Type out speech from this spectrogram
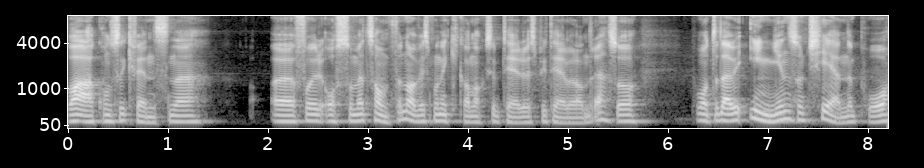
hva er konsekvensene uh, for oss som et samfunn da, hvis man ikke kan akseptere og respektere hverandre. Så på en måte, Det er jo ingen som tjener på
